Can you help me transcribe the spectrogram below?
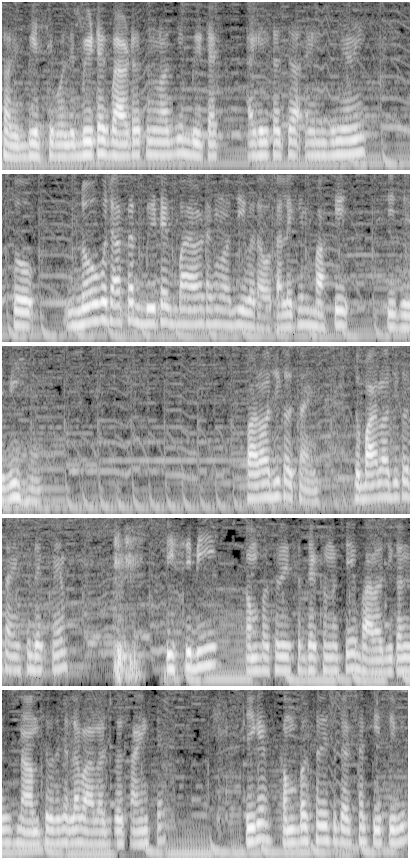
sorry B S C बोलिए B tech biotechnology B tech agriculture engineering तो लोगों को ज़्यादातर बी टेक बायोटेक्नोलॉजी पता होता है लेकिन बाकी चीज़ें भी हैं। बायोलॉजिकल साइंस तो बायोलॉजिकल साइंस में देखते हैं। P C B compulsory subject होना चाहिए। बायोलॉजिकल नाम से पता चला बायोलॉजिकल साइंस है। ठीक है? कंपल्सरी सब्जेक्ट है पी सी बी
